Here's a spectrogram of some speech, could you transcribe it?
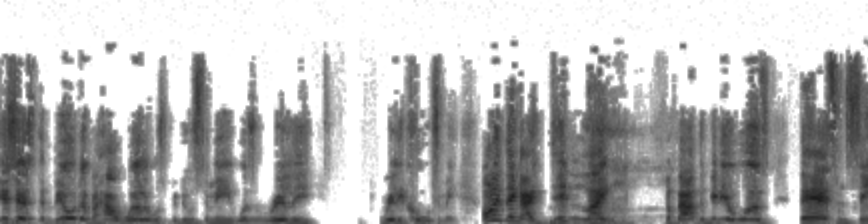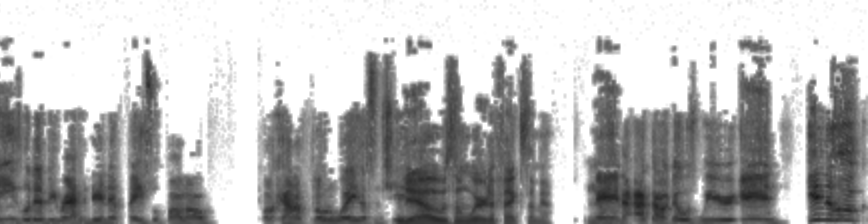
it's just the build up and how well it was produced to me was really, really cool to me. Only thing I didn't like about the video was they had some scenes where they'd be rapping, then their face would fall off or kind of float away or some shit. Yeah, it was some weird effects in there. Yeah. And I thought that was weird. And in the hook,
